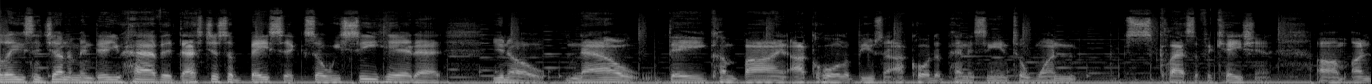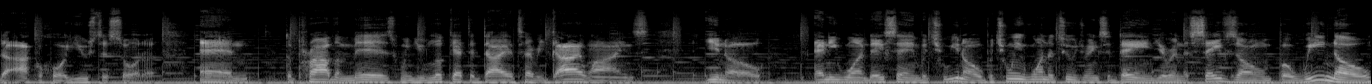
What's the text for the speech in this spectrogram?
ladies and gentlemen, there you have it. That's just a basic. So, we see here that, you know, now they combine alcohol abuse and alcohol dependency into one classification um, under alcohol use disorder. And the problem is when you look at the dietary guidelines, you know, anyone they saying between you know between one or two drinks a day and you're in the safe zone but we know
